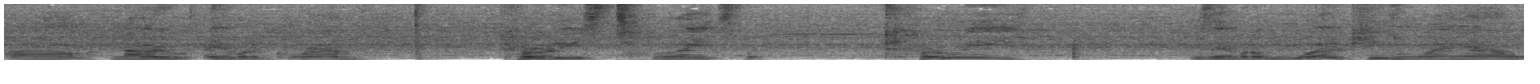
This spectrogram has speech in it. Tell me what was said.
arm, no, able to grab Cody's tights, but Cody is able to work his way out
